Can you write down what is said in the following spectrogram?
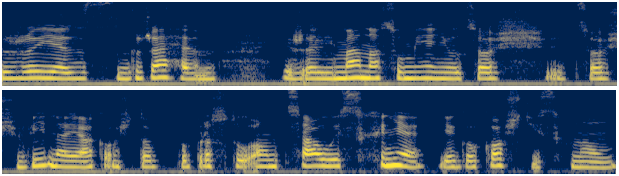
żyje z grzechem, jeżeli ma na sumieniu coś, coś winę jakąś, to po prostu on cały schnie, jego kości schną.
